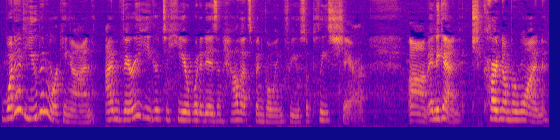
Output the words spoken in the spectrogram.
What have you been working on? I'm very eager to hear what it is and how that's been going for you, so please share. Um, and again, card number one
